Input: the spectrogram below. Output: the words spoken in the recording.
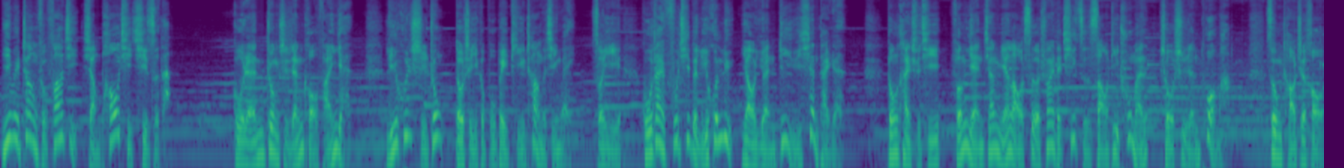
因为丈夫发迹想抛弃妻子的。古人重视人口繁衍，离婚始终都是一个不被提倡的行为，所以古代夫妻的离婚率要远低于现代人。东汉时期，冯衍将年老色衰的妻子扫地出门，受世人唾骂；宋朝之后，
